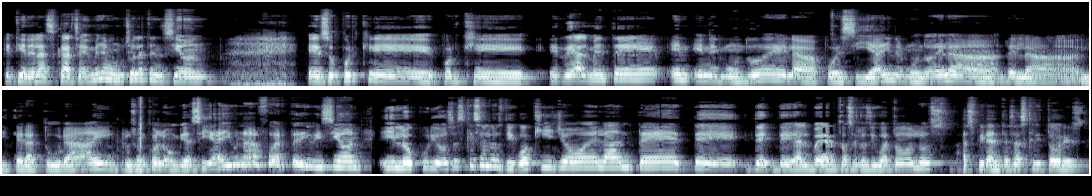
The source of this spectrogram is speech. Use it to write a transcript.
que tiene la escarcha. A mí me llamó mucho la atención eso porque, porque realmente en, en, el mundo de la poesía y en el mundo de la, de la literatura, incluso en Colombia, sí hay una fuerte división. Y lo curioso es que se los digo aquí yo delante de, de, de Alberto, se los digo a todos los aspirantes a escritores.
